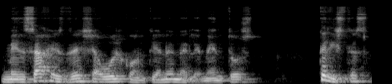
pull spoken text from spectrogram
mensajes de Shaul contienen elementos tristes,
